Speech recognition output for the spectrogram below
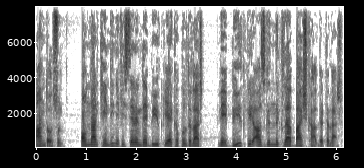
Andolsun, onlar kendi nefislerinde büyüklüğe kapıldılar ve büyük bir azgınlıkla baş kaldırdılar.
